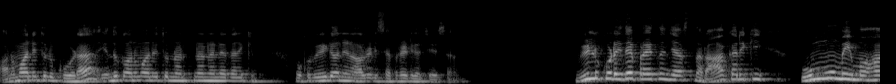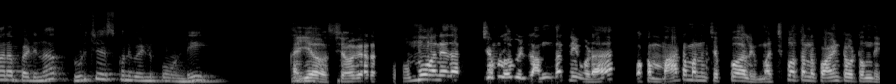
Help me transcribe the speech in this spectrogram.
అనుమానితులు కూడా ఎందుకు అనుమానితులు అంటున్నాను అనే దానికి ఒక వీడియో నేను ఆల్రెడీ సెపరేట్గా చేశాను. వీళ్ళు కూడా ఇదే ప్రయత్నం చేస్తున్నారు. ఆఖరికి ఉమ్ము మీ మొహాన పడినా తుడిచేసుకుని వెళ్ళిపోండి అయ్యో శివ గారు ఉమ్ము అనే దాని విషయంలో వీళ్ళందరినీ కూడా ఒక మాట మనం చెప్పుకోవాలి. మర్చిపోతున్న పాయింట్ ఒకటి ఉంది.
